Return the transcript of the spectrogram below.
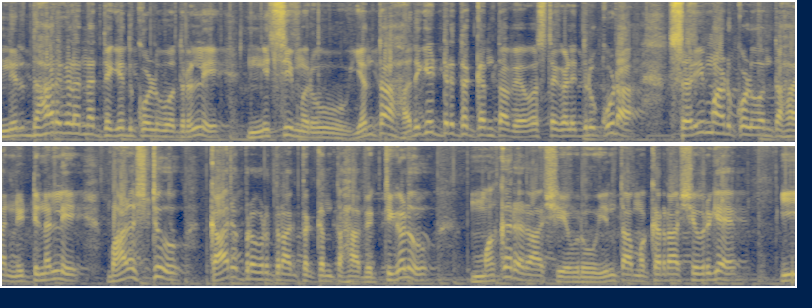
ನಿರ್ಧಾರಗಳನ್ನು ತೆಗೆದುಕೊಳ್ಳುವುದರಲ್ಲಿ ನಿಸ್ಸೀಮರು ಎಂಥ ಹದಗೆಟ್ಟಿರತಕ್ಕಂಥ ವ್ಯವಸ್ಥೆಗಳಿದ್ರೂ ಕೂಡ ಸರಿ ಮಾಡಿಕೊಳ್ಳುವಂತಹ ನಿಟ್ಟಿನಲ್ಲಿ ಬಹಳಷ್ಟು ಕಾರ್ಯಪ್ರವೃತ್ತರಾಗ್ತಕ್ಕಂತಹ ವ್ಯಕ್ತಿಗಳು ಮಕರ ರಾಶಿಯವರು. ಇಂಥ ಮಕರ ರಾಶಿಯವರಿಗೆ ಈ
